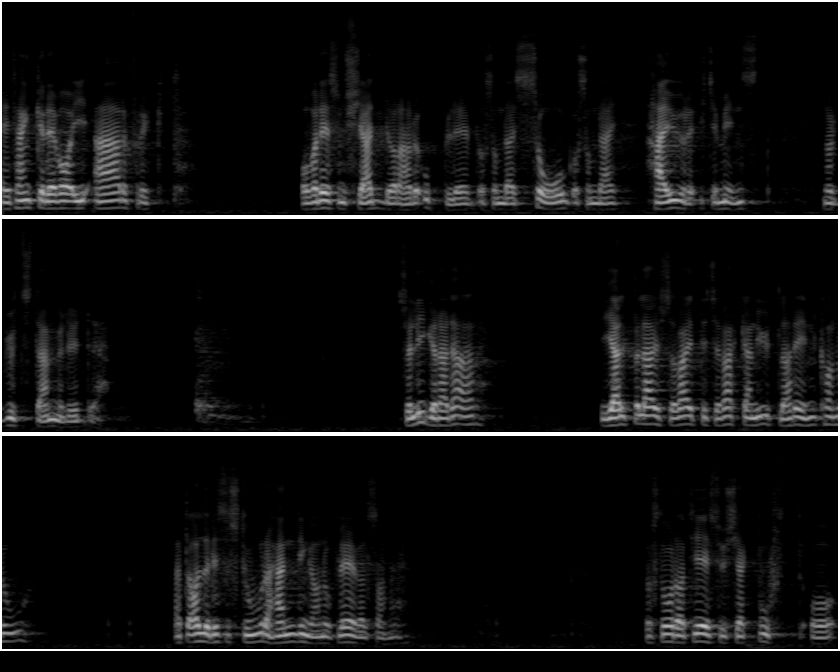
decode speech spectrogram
Jeg tenker det var i ærefrykt over det som skjedde, og de hadde opplevd, og som de så, og som de hørte, ikke minst, når Guds stemme lydde så ligger de der hjelpeløse og veit ikke verken ut eller inn hva nå. Etter alle disse store hendingene og opplevelsene. Da står det at Jesus gikk bort og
